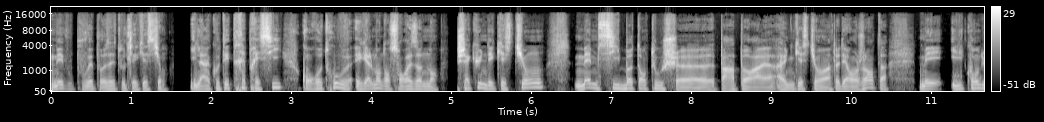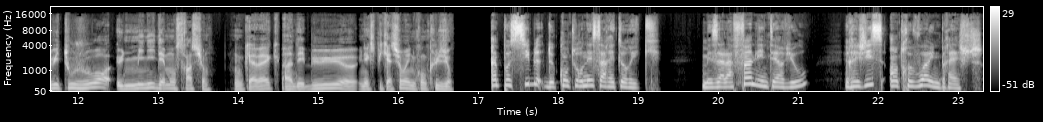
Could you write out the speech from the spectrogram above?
Mais vous pouvez poser toutes les questions il a un côté très précis qu'on retrouve également dans son raisonnement. Chacune des questions, même si botte en touche euh, par rapport à, une question un peu dérangeante, mais il conduit toujours une mini démonstration. Donc avec un début, euh, une explication et une conclusion. Impossible de contourner sa rhétorique. Mais à la fin de l'interview, Régis entrevoit une brèche.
